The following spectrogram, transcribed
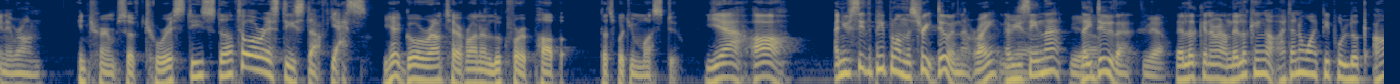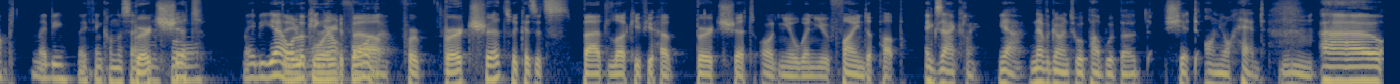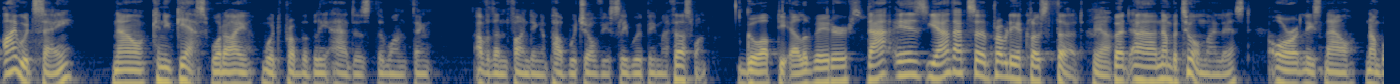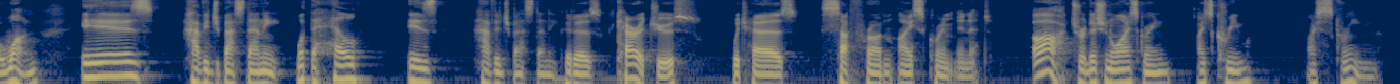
in Iran? In terms of touristy stuff, Touristy stuff, yes. yeah, go around Tehran and look for a pub. That's what you must do. Yeah. Oh. And you see the people on the street doing that, right? Have you seen that? Yeah. They do that. Yeah. They're looking around. They're looking up. I don't know why people look up. Maybe they think on the second Bird floor. shit? Maybe yeah, or They're looking worried out for that. for bird shit because it's bad luck if you have bird shit on you when you find a pub. Exactly. Yeah. Never go into a pub with bird shit on your head. Mm. Uh, I would say. Now, can you guess what I would probably add as the one thing, other than finding a pub, which obviously would be my first one? Go up the elevators. That is, yeah, that's uh probably a close third. Yeah. But uh, number two on my list, or at least now number one, is Havij Bastani. What the hell is Havij Bastani? It is carrot juice, which has saffron ice cream in it. Ah, traditional ice cream. Ice cream. Ice cream.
